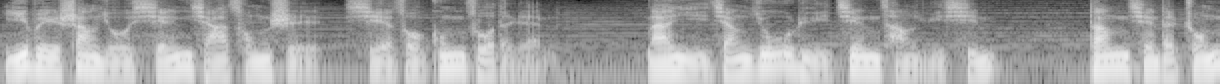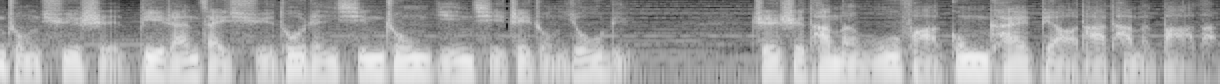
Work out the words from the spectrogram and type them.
一位尚有闲暇从事写作工作的人，难以将忧虑兼藏于心。当前的种种趋势必然在许多人心中引起这种忧虑，只是他们无法公开表达他们罢了。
